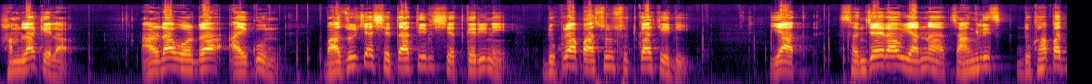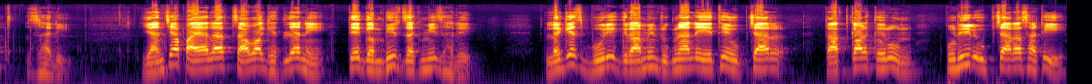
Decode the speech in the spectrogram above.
हमला केला. आरडाओरडा ऐकून बाजूच्या शेतातील शेतकरीने डुकरापासून सुटका केली. यात संजयराव यांना चांगलीच दुखापत झाली. यांच्या पायाला चावा घेतल्याने ते गंभीर जखमी झाले. लगेच बोरी ग्रामीण रुग्णालय येथे उपचार तात्काळ करून पुढील उपचारासाठी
